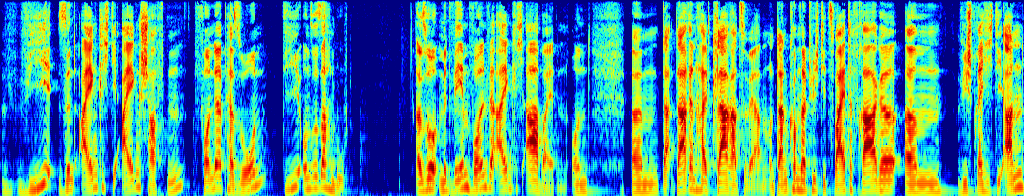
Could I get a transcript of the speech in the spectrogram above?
wie sind eigentlich die Eigenschaften von der Person, die unsere Sachen bucht. Also mit wem wollen wir eigentlich arbeiten und ähm, da, darin halt klarer zu werden. Und dann kommt natürlich die zweite Frage, ähm, wie spreche ich die an?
